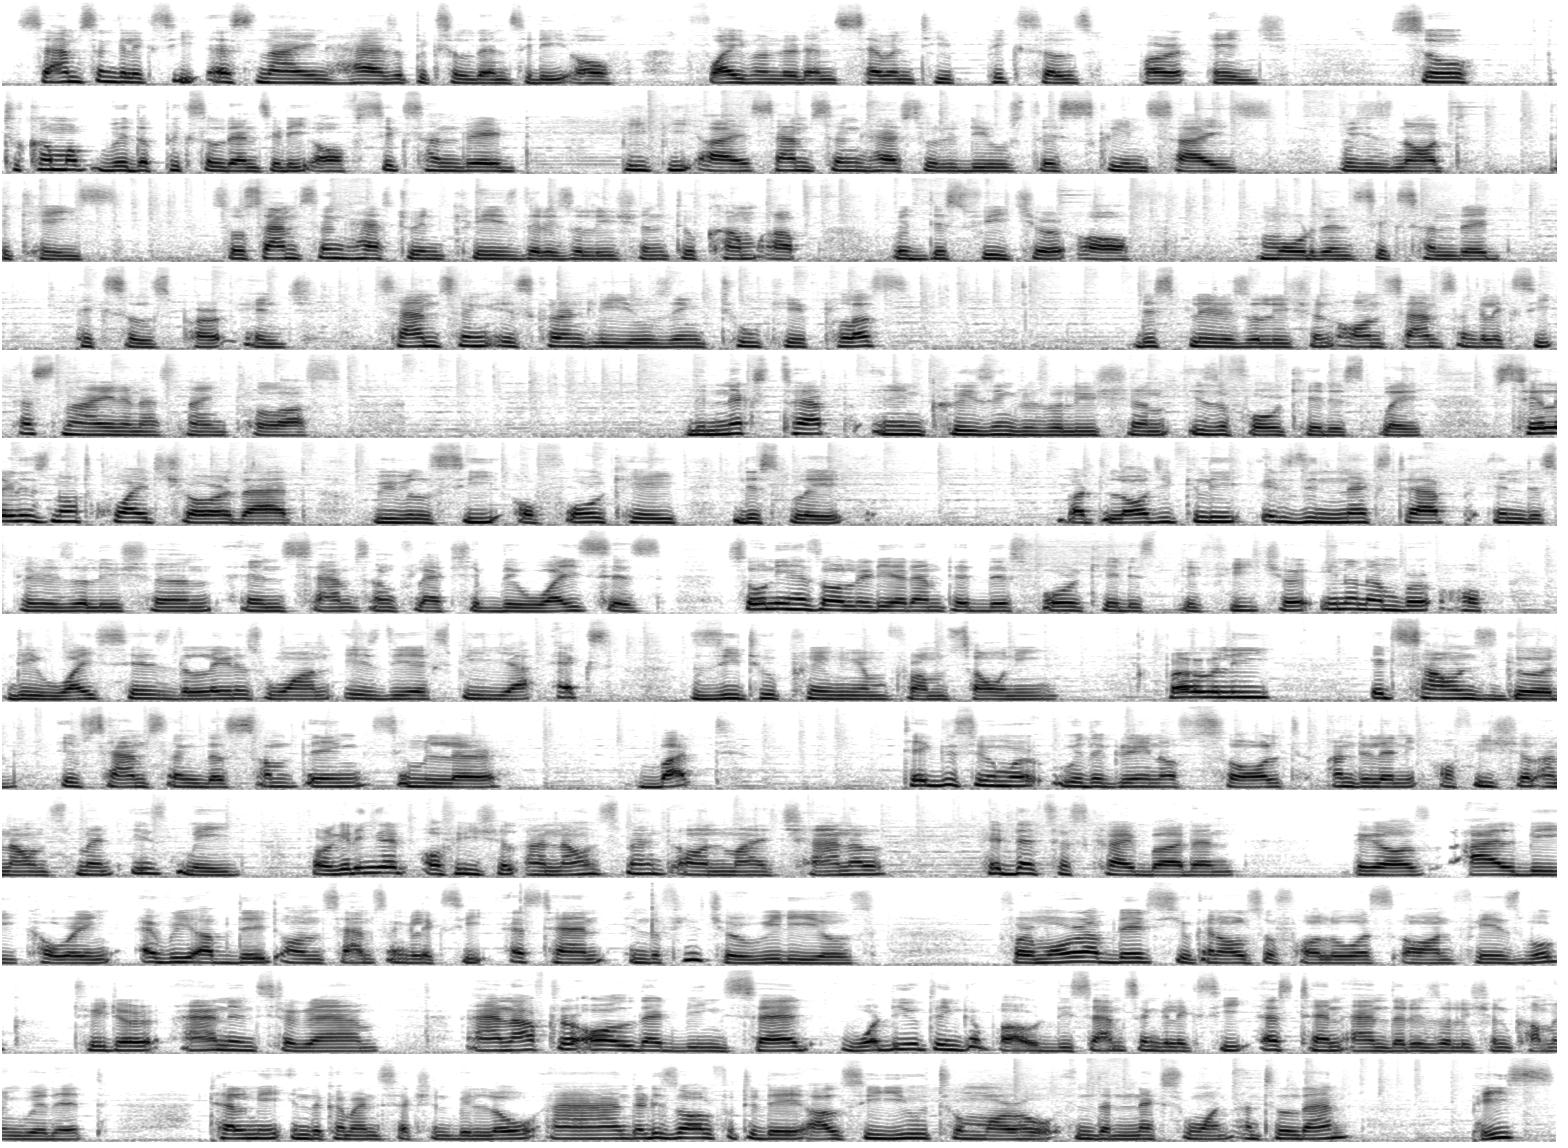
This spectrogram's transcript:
Samsung Galaxy S9 has a pixel density of 570 pixels per inch. So to come up with a pixel density of 600 ppi, Samsung has to reduce the screen size, which is not the case. So Samsung has to increase the resolution to come up with this feature of more than 600 pixels per inch. Samsung is currently using 2K plus display resolution on Samsung Galaxy S9 and S9 Plus. The next step in increasing resolution is a 4K display. Still it is not quite sure that we will see a 4K display but logically it is the next step in display resolution in Samsung flagship devices. Sony has already attempted this 4K display feature in a number of devices. The latest one is the Xperia X Z2 Premium from Sony. Probably it sounds good if Samsung does something similar, but take this rumor with a grain of salt until any official announcement is made. For getting that official announcement on my channel, hit that subscribe button because I'll be covering every update on Samsung Galaxy S10 in the future videos. For more updates, you can also follow us on Facebook, Twitter and Instagram. And after all that being said, what do you think about the Samsung Galaxy S10 and the resolution coming with it? Tell me in the comment section below. And that is all for today. I'll see you tomorrow in the next one. Until then, peace.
